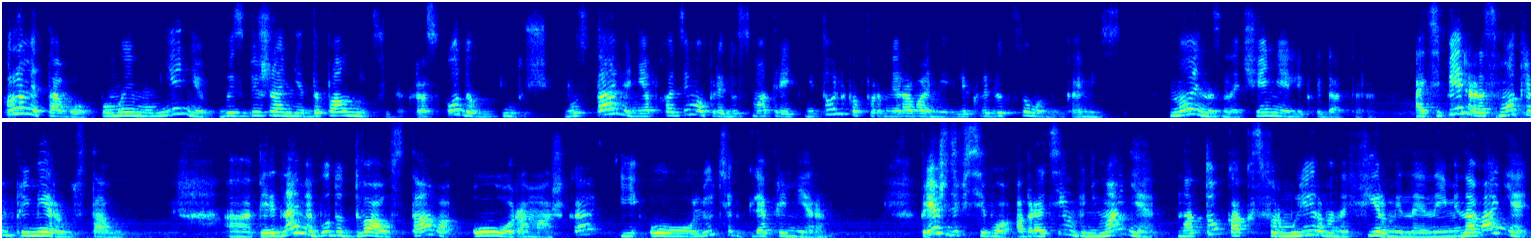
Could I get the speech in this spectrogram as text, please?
Кроме того, по моему мнению, в избежание дополнительных расходов в будущем в уставе необходимо предусмотреть не только формирование ликвидационной комиссии, но и назначение ликвидатора. А теперь рассмотрим примеры устава. А, перед нами будут два устава ООО «Ромашка» и ООО «Лютик» для примера. Прежде всего, обратим внимание на то, как сформулировано фирменное наименование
